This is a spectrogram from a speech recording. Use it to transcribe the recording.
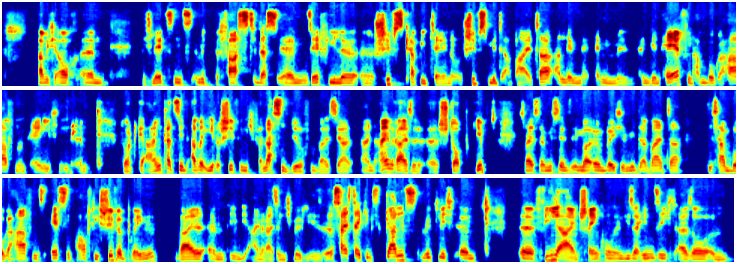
habe ich auch ähm, mich letztens mit befasst, dass ähm, sehr viele äh, Schiffskapitäne und Schiffsmitarbeiter an den, in, in den Häfen, Hamburger Hafen und ähnlichen, ähm, dort geankert sind, aber ihre Schiffe nicht verlassen dürfen, weil es ja einen Einreisestopp gibt. Das heißt, da müssen jetzt immer irgendwelche Mitarbeiter des Hamburger Hafens Essen auf die Schiffe bringen, weil ähm, eben die Einreise nicht möglich ist. Das heißt, da gibt es ganz wirklich ähm, äh, viele Einschränkungen in dieser Hinsicht. Also ähm,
